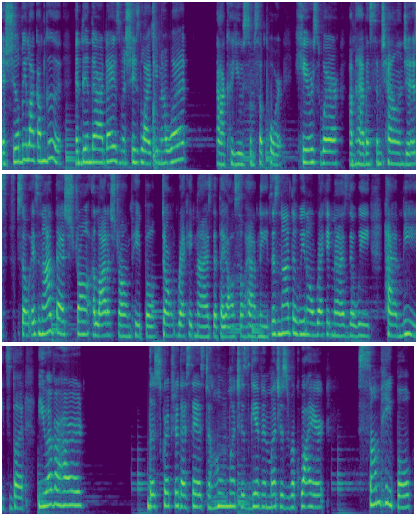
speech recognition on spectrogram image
And she'll be like, I'm good. And then there are days when she's like, you know what? I could use some support. Here's where I'm having some challenges. So it's not that strong, a lot of strong people don't recognize that they also have needs. It's not that we don't recognize that we have needs, but you ever heard the scripture that says, To whom much is given, much is required? Some people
